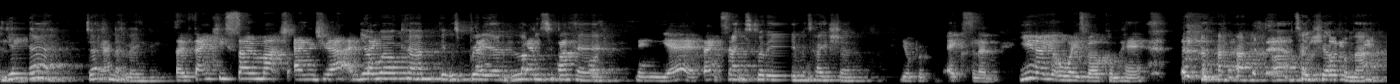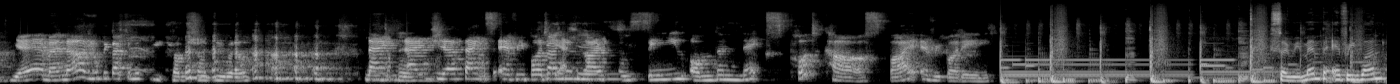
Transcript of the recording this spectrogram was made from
Yeah, definitely. Yeah. So thank you so much, Andrea. And You're welcome. It was brilliant. Lovely to be here. Yeah, thanks. Thanks for the invitation. You're excellent. You know you're always welcome here. I'll take you up on that. Yeah, man. Now you'll be back in the future. I'm sure you will. Thanks, Andrea. Thanks, everybody. Thank and you. I will see you on the next podcast. Bye, everybody. So remember, everyone,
